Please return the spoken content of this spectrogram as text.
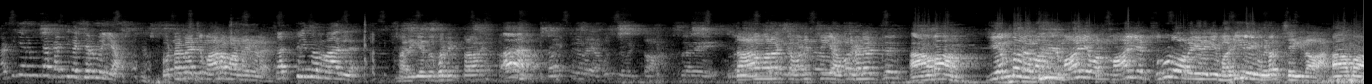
கட்டிக்கிறோம்னா கட்டி வச்சிரும் ஐயா. சொன்ன பேச்சு மாற மாட்டேங்கிற சத்தியமா மாறல. சரி என்று சொல்லித்தான் தாமர கவனிச்சு அவர்களுக்கு ஆமா எம்பெருமான் மாயவன் மாய சுருளோரையை மடியை விடச் செய்தான் ஆமா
